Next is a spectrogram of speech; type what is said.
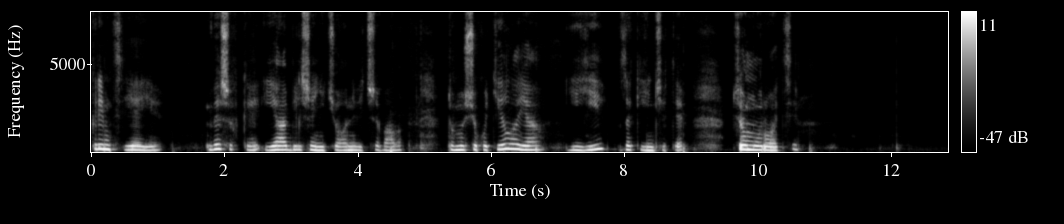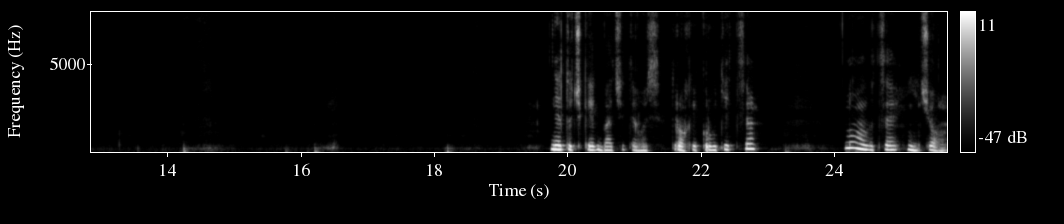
Крім цієї вишивки, я більше нічого не відшивала, тому що хотіла я її закінчити в цьому році. Ниточки, як бачите, ось трохи крутяться, ну, але це нічого.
